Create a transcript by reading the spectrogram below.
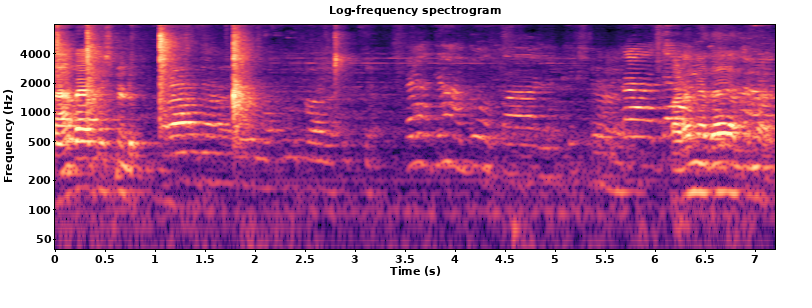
రాధాకృష్ణుడు. పడ మీద వెళ్తున్నారు.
